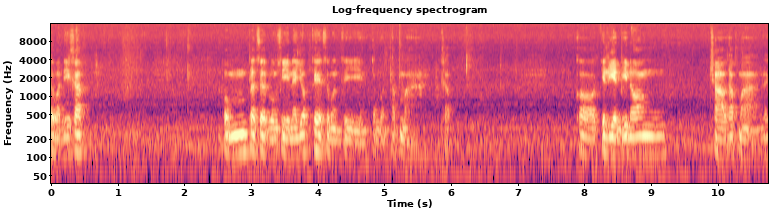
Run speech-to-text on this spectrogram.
สวัสดีครับ ผมประเสริฐวงศ์ศรีนายกเทศมนตรีตำบลทับมาครับ ก็จะเรียนพี่น้องชาวทับมาและ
